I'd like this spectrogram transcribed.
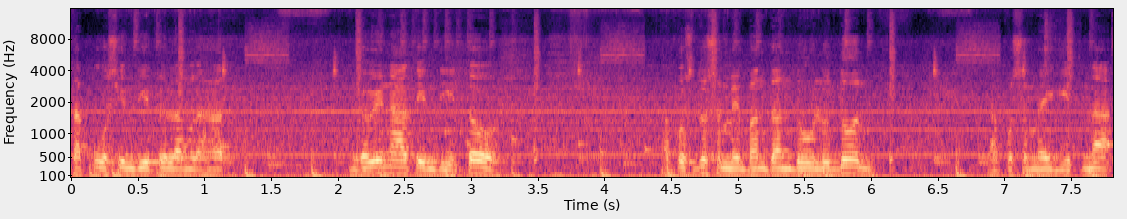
tapusin dito lang lahat. Ang gawin natin dito. Tapos doon sa may bandang dulo doon. Tapos sa may gitna.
